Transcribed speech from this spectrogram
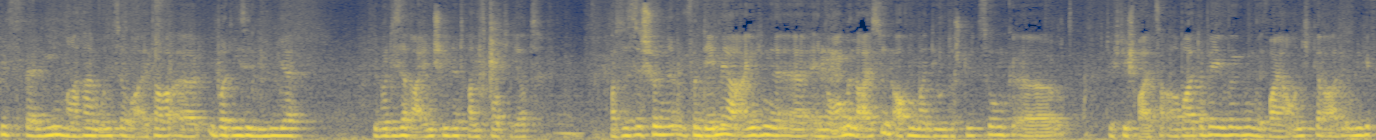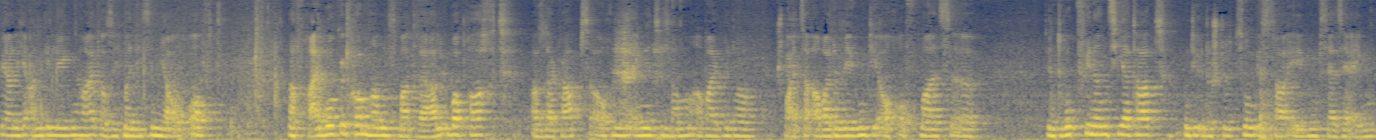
bis Berlin, Mannheim und so weiter äh, über diese Linie, über diese Rheinschiene transportiert. Also es ist schon von dem her eigentlich eine äh, enorme Leistung, auch wenn man die Unterstützung äh, durch die Schweizer Arbeiterbewegung. Das war ja auch nicht gerade ungefährliche Angelegenheit. Also ich meine, die sind ja auch oft nach Freiburg gekommen, haben das Material überbracht. Also da gab es auch eine enge Zusammenarbeit mit der Schweizer Arbeiterbewegung, die auch oftmals äh, den Druck finanziert hat. Und die Unterstützung ist da eben sehr, sehr eng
